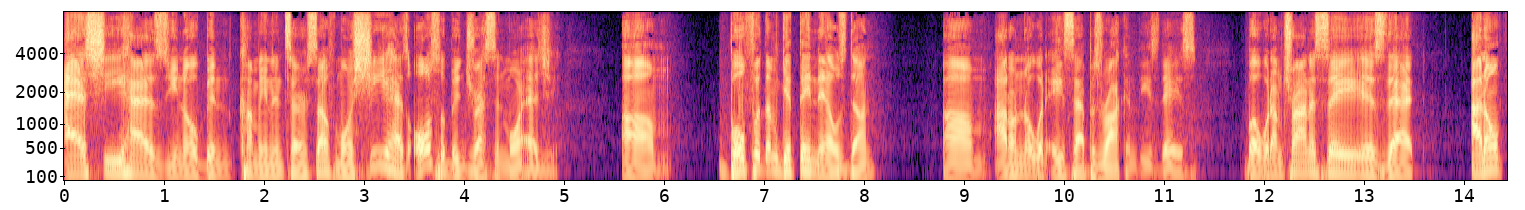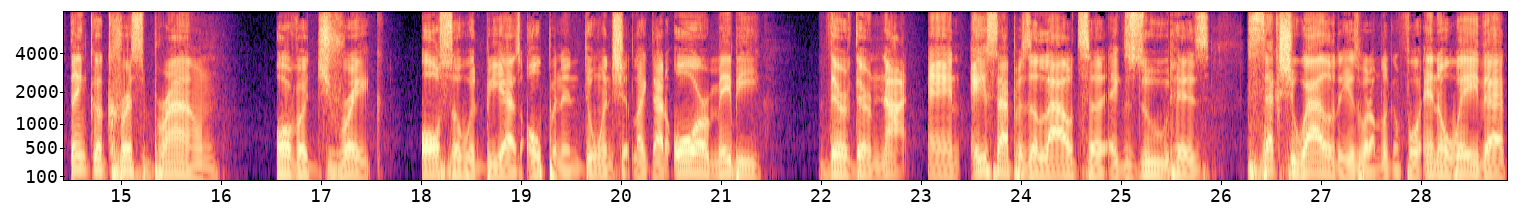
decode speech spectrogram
as she has, you know, been coming into herself more, she has also been dressing more edgy. Um both of them get their nails done. Um I don't know what ASAP is rocking these days, but what I'm trying to say is that I don't think a Chris Brown or a Drake also would be as open and doing shit like that or maybe they're they're not and ASAP is allowed to exude his sexuality is what I'm looking for in a way that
